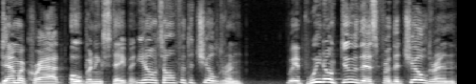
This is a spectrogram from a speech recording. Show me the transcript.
Democrat opening statement. You know, it's all for the children. If we don't do this for the children,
